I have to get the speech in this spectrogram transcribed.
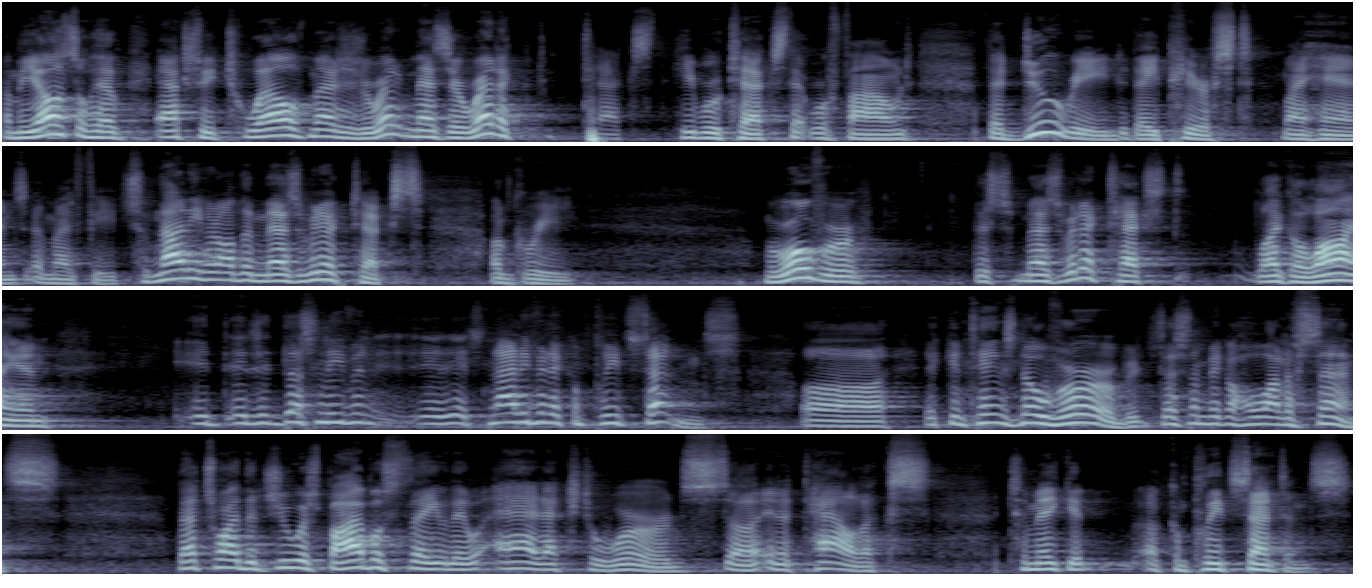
And we also have actually 12 Masoretic texts, Hebrew texts, that were found that do read, They pierced my hands and my feet. So not even all the Masoretic texts agree. Moreover, this Masoretic text, like a lion, it, it, doesn't even, it's not even a complete sentence. Uh, it contains no verb. It doesn't make a whole lot of sense. That's why the Jewish Bibles say they will add extra words uh, in italics to make it a complete sentence,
